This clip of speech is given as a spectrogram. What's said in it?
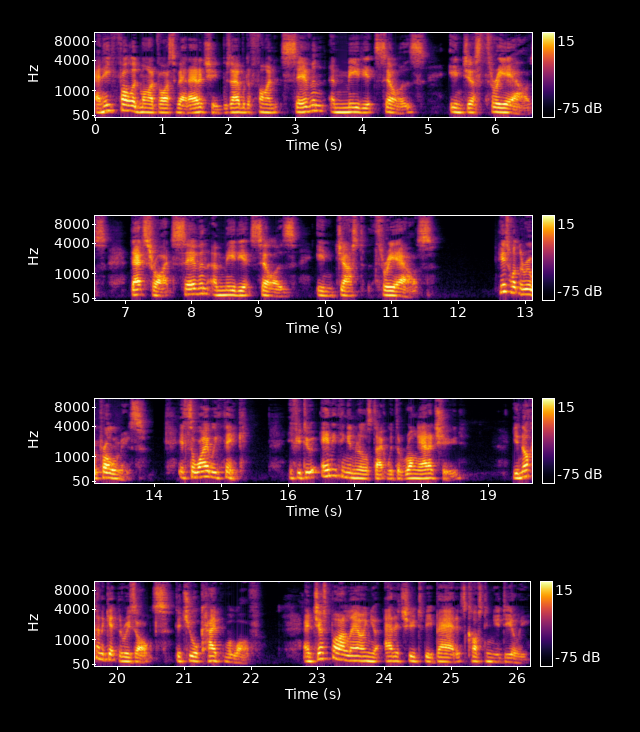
and he followed my advice about attitude, was able to find seven immediate sellers in just three hours. That's right, seven immediate sellers in just three hours. Here's what the real problem is it's the way we think. If you do anything in real estate with the wrong attitude, you're not going to get the results that you're capable of. And just by allowing your attitude to be bad, it's costing you dearly.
